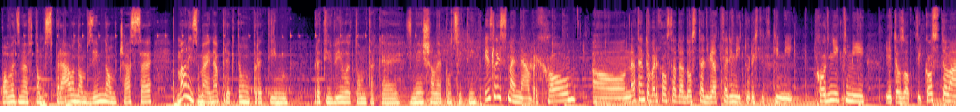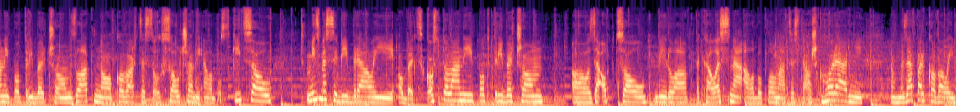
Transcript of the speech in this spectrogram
povedzme v tom správnom zimnom čase, mali sme aj napriek tomu predtým pred tým výletom také zmiešané pocity. Išli sme na vrchol. Na tento vrchol sa dá dostať viacerými turistickými chodníkmi. Je to z obci Kostolany pod Tribečom, Zlatno, Kovarce, Solčany alebo Skicov. My sme si vybrali obec Kostolany pod Tribečom. Za obcov viedla taká lesná alebo polná cesta až k horárni. Tam sme zaparkovali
